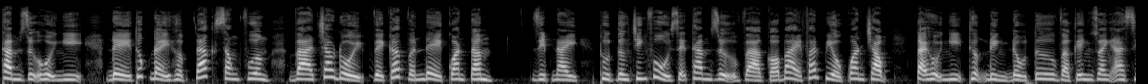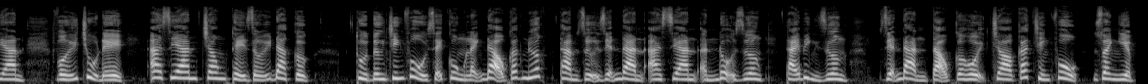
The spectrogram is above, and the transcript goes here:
tham dự hội nghị để thúc đẩy hợp tác song phương và trao đổi về các vấn đề quan tâm. Dịp này, Thủ tướng Chính phủ sẽ tham dự và có bài phát biểu quan trọng tại Hội nghị Thượng đỉnh Đầu tư và Kinh doanh ASEAN với chủ đề ASEAN trong thế giới đa cực. Thủ tướng Chính phủ sẽ cùng lãnh đạo các nước tham dự diễn đàn ASEAN Ấn Độ Dương, Thái Bình Dương. Diễn đàn tạo cơ hội cho các chính phủ, doanh nghiệp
